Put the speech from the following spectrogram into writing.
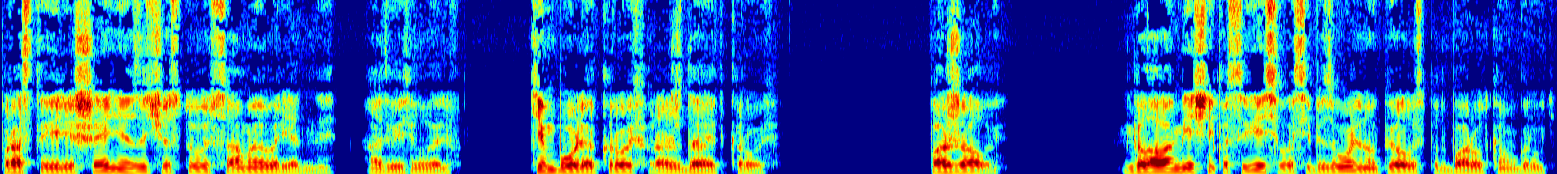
«Простые решения зачастую самые вредные», — ответил эльф. «Тем более кровь рождает кровь». Пожалуй. Голова мечника свесилась и безвольно уперлась подбородком в грудь.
